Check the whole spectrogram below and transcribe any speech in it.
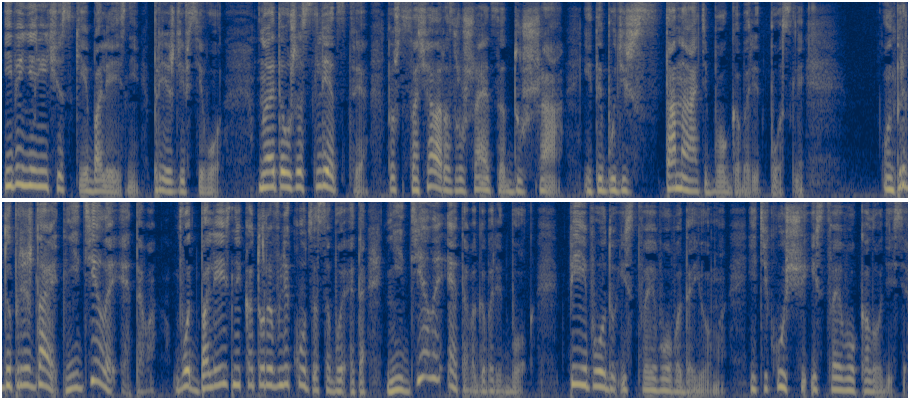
и венерические болезни прежде всего. Но это уже следствие, потому что сначала разрушается душа, и ты будешь стонать, Бог говорит после. Он предупреждает, не делай этого. Вот болезни, которые влекут за собой это. Не делай этого, говорит Бог. Пей воду из твоего водоема и текущую из твоего колодезя.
